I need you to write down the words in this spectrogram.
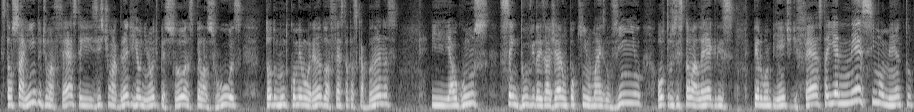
estão saindo de uma festa e existe uma grande reunião de pessoas pelas ruas, todo mundo comemorando a festa das cabanas, e alguns sem dúvida exageram um pouquinho mais no vinho, outros estão alegres pelo ambiente de festa, e é nesse momento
